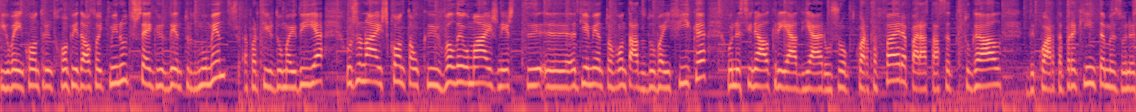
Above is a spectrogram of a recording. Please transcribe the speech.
e o encontro interrompido aos 8 minutos segue dentro de momentos, a partir do meio-dia. Os jornais contam que valeu mais neste uh, adiamento a vontade do Benfica. O Nacional queria adiar o jogo de quarta-feira para a Taça de Portugal, de quarta para quinta, mas o Nacional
